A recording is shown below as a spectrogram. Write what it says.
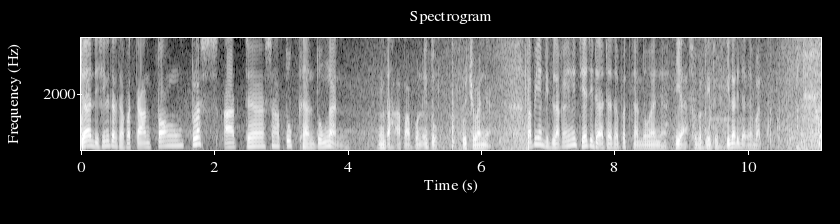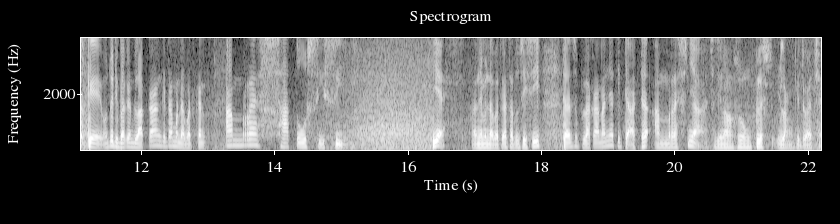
Dan di sini terdapat kantong plus ada satu gantungan entah apa pun itu tujuannya. Tapi yang di belakang ini dia tidak ada dapat gantungannya. Ya seperti itu. Kita tidak dapat. Oke untuk di bagian belakang kita mendapatkan armrest satu sisi yes hanya mendapatkan satu sisi dan sebelah kanannya tidak ada armrestnya jadi langsung plus hilang gitu aja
